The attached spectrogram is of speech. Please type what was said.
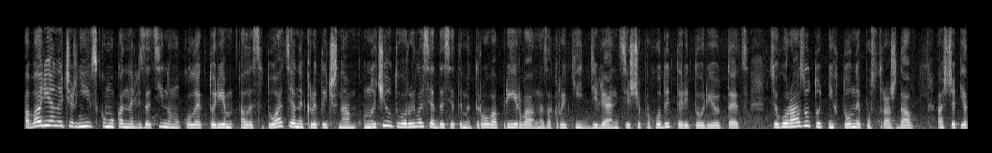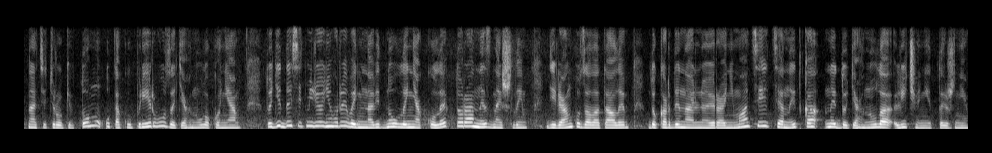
Аварія на Чернігівському каналізаційному колекторі, але ситуація не критична. Вночі утворилася 10-метрова прірва на закритій ділянці, що проходить територією ТЕЦ. Цього разу тут ніхто не постраждав. А ще 15 років тому у таку прірву затягнуло коня. Тоді 10 мільйонів гривень на відновлення колектора не знайшли. Ділянку залатали. До кардинальної реанімації ця нитка не дотягнула лічені тижні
